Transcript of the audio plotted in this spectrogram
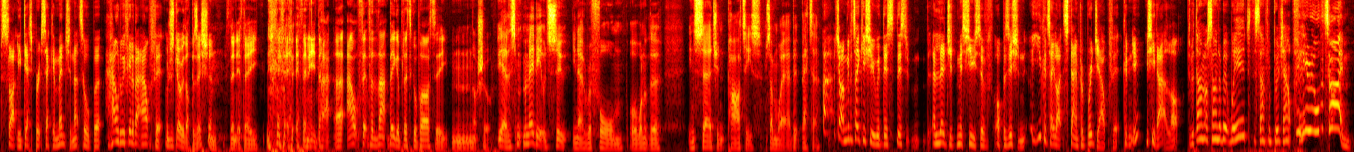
slightly desperate second mention. That's all. But how do we feel about outfit? We'll just go with opposition if they if they, if they need that uh, outfit for that big a political party. Mm, not sure. yeah, this, maybe it would suit you know Reform or one of the insurgent parties somewhere a bit better. Uh, so I'm going to take issue with this this alleged misuse of opposition. You could say like Stamford Bridge outfit, couldn't you? You see that a lot. Would that not sound a bit weird? The Stamford Bridge outfit. You hear it all the time.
